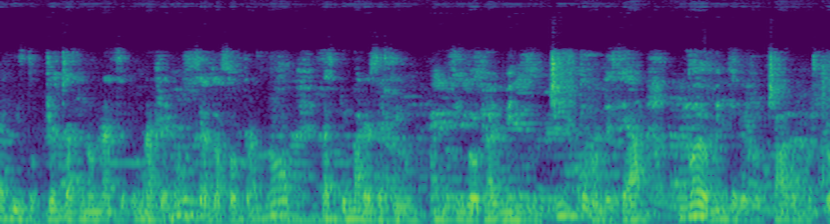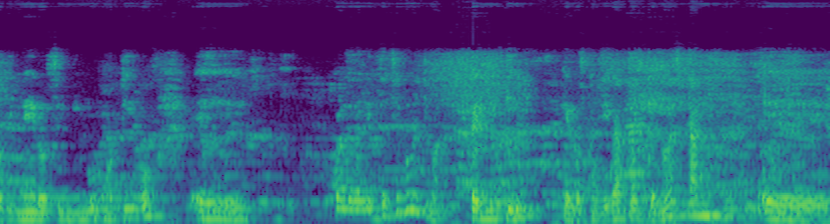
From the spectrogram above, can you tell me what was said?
has visto, rechazan unas, unas, renuncias, las otras no. Las primarias han sido, realmente un chiste donde se ha nuevamente derrochado nuestro dinero sin ningún motivo. Eh, ¿Cuál era la intención última? Permitir que los candidatos que no están, eh,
